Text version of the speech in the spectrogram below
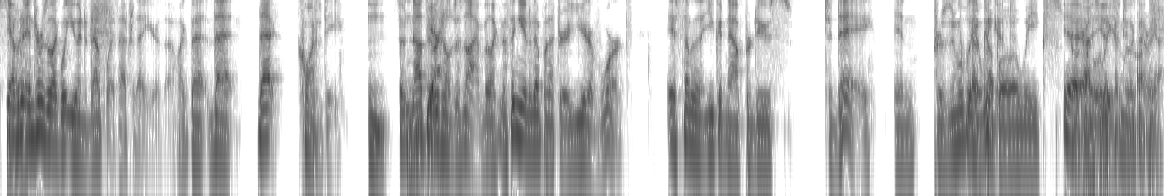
So, yeah, but in terms of like what you ended up with after that year, though, like that that that quantity. Mm. So not the Yeah. original design, but like the thing you ended up with after a year of work is something that you could now produce today in presumably a, a couple of weeks. yeah, a couple of weeks, something like that, right?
